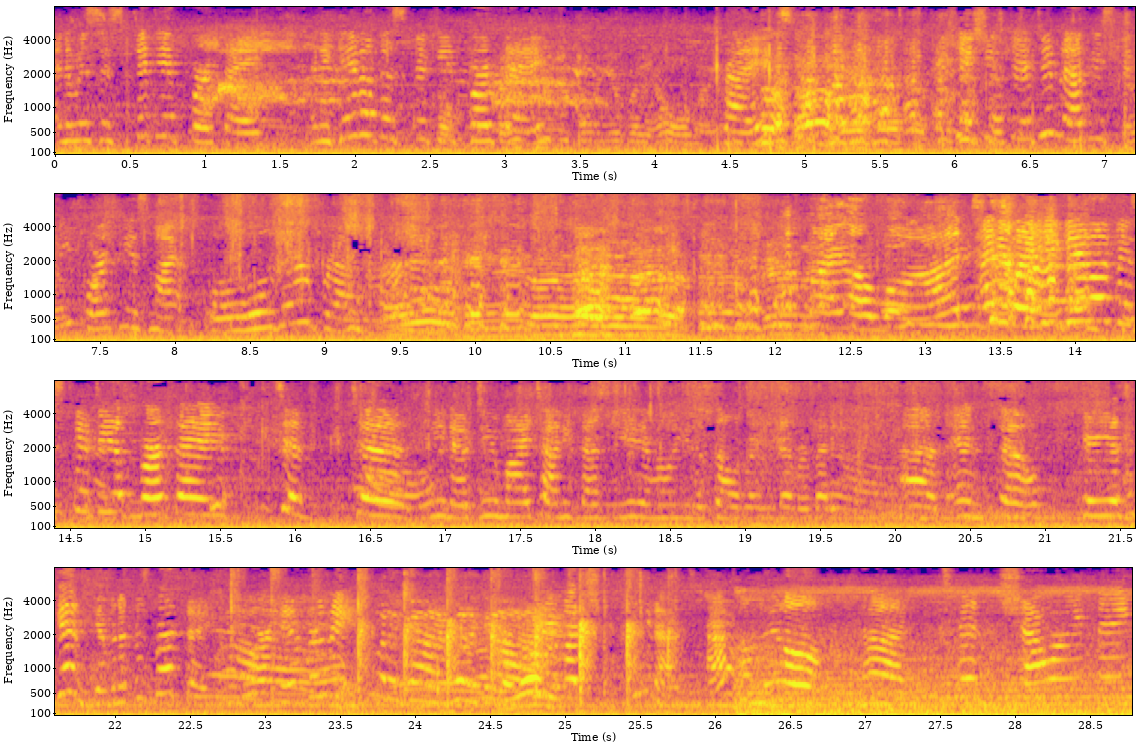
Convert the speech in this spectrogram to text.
and it was his 50th birthday, and he gave up his 50th birthday. Right? In case you can't do math, he's 54th. He is my older brother. Anyway, he gave up his 50th birthday to, to you know, do my Tiny Fest. He didn't really get to celebrate with everybody. Um, and so here he is again, giving up his birthday. Working for me. What a guy, what a guy. So pretty much, you a little uh, tent showery thing,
